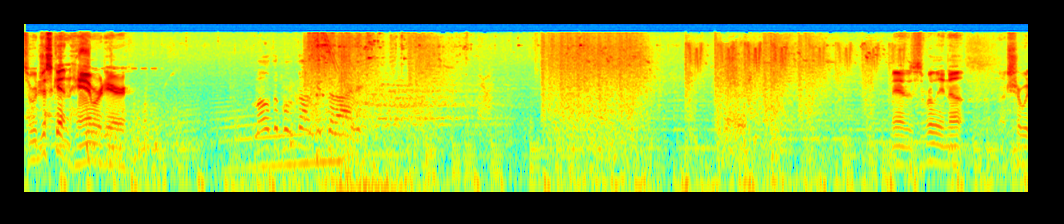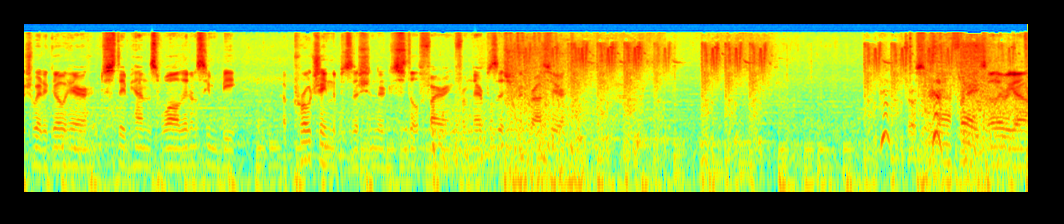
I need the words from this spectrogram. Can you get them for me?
So we're just getting hammered here. Multiple targets arriving. Man, there's really not not sure which way to go here. Just stay behind this wall. They don't seem to be approaching the position. They're just still firing from their position across here. Throw some uh, frags. Oh, there we go.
